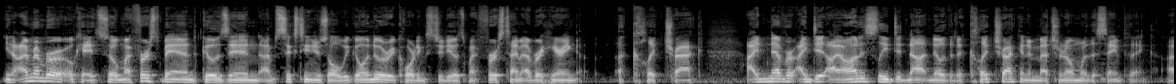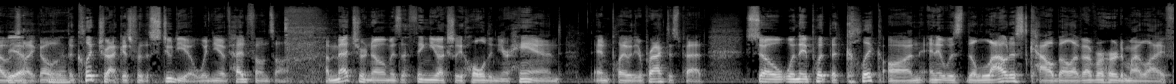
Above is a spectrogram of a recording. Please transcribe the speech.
you know i remember okay so my first band goes in i'm 16 years old we go into a recording studio it's my first time ever hearing a click track I never, I did, I honestly did not know that a click track and a metronome were the same thing. I was yeah, like, oh, yeah. the click track is for the studio when you have headphones on. A metronome is a thing you actually hold in your hand and play with your practice pad. So when they put the click on, and it was the loudest cowbell I've ever heard in my life,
